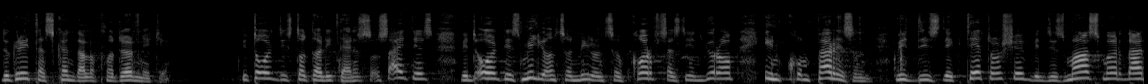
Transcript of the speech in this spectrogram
the greatest scandal of modernity. With all these totalitarian societies, with all these millions and millions of corpses in Europe, in comparison with this dictatorship, with this mass murder,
